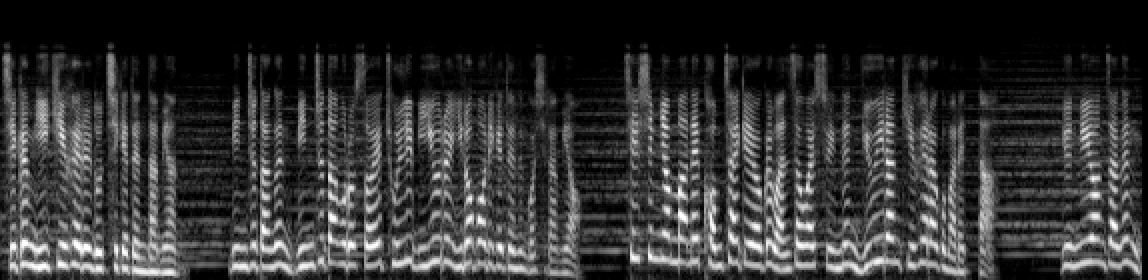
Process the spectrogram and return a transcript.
지금 이 기회를 놓치게 된다면 민주당은 민주당으로서의 존립 이유를 잃어버리게 되는 것이라며 70년 만에 검찰 개혁을 완성할 수 있는 유일한 기회라고 말했다. 윤 위원장은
